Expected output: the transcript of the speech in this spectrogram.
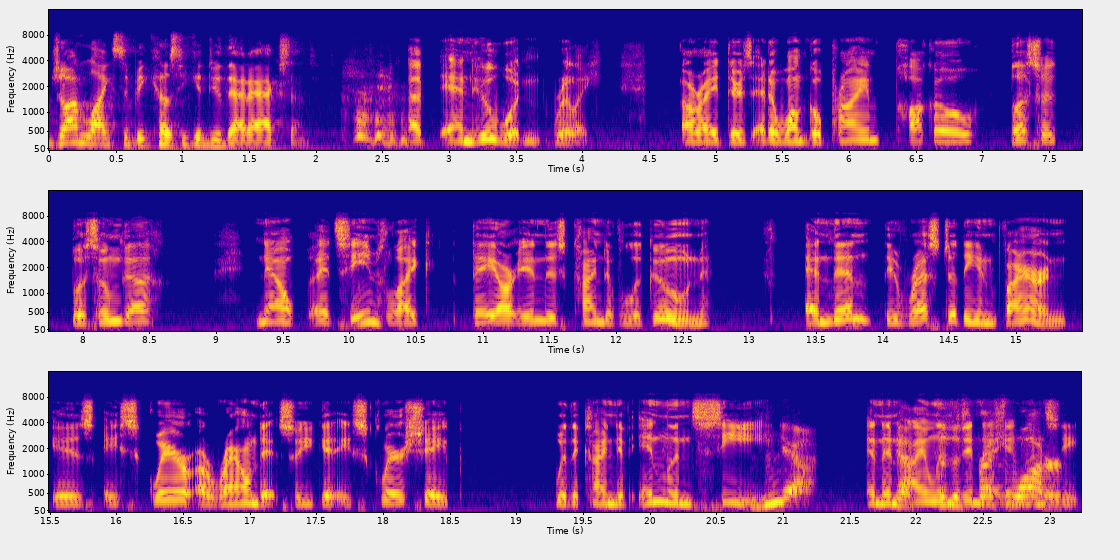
John likes it because he can do that accent. Uh, and who wouldn't, really? All right, there's Etowongo Prime, Paco, Busa, Busunga. Now, it seems like they are in this kind of lagoon, and then the rest of the environ is a square around it. So you get a square shape with a kind of inland sea, Yeah. and then Yeah, 'cause islands in the fresh inland water. sea.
